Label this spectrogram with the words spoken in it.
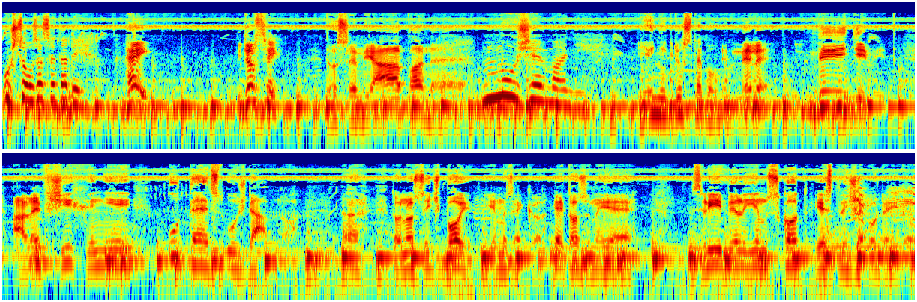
už jsou zase tady. Hej, kdo jsi? To jsem já, pane. Muže mani. Je někdo s tebou? Ne, ne, vydivit, ale všichni utéct už dávno. Eh, To nosič boj, jim řekl. Je to zmije. Slíbil jim Scott, jestliže odejdou.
